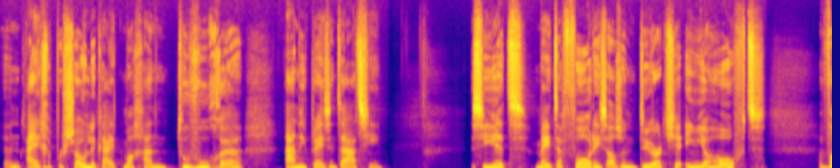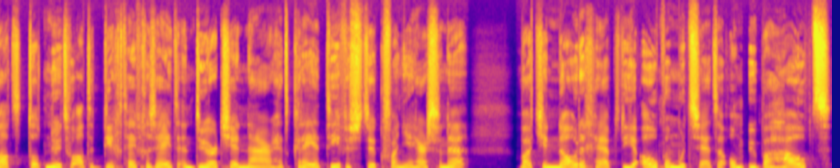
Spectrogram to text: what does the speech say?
een eigen persoonlijkheid mag gaan toevoegen aan die presentatie. Zie het metaforisch als een deurtje in je hoofd, wat tot nu toe altijd dicht heeft gezeten. Een deurtje naar het creatieve stuk van je hersenen, wat je nodig hebt, die je open moet zetten om überhaupt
